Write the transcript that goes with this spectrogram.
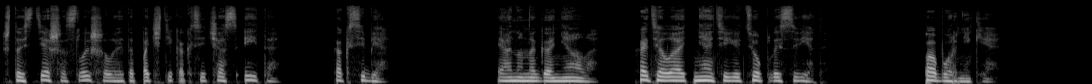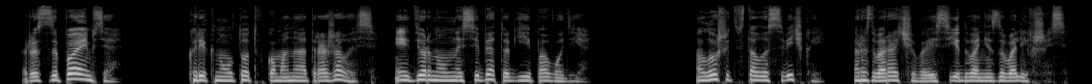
что Стеша слышала это почти как сейчас Эйта, как себе. И оно нагоняло, хотело отнять ее теплый свет. Поборники. «Рассыпаемся!» — крикнул тот, в ком она отражалась, и дернул на себя тугие поводья. Лошадь встала свечкой, разворачиваясь, едва не завалившись.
